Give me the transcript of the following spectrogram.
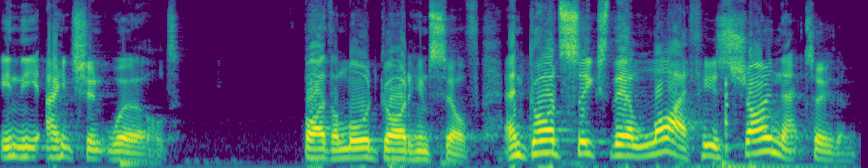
in the ancient world by the Lord God Himself. And God seeks their life. He has shown that to them.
